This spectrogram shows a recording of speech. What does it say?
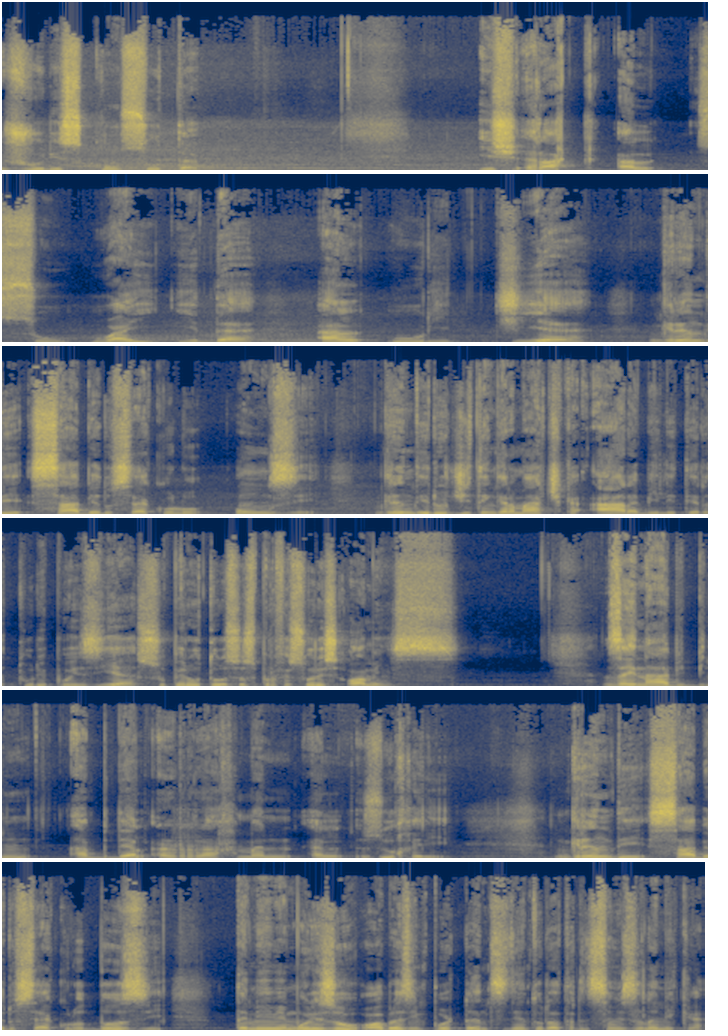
jurisconsulta. Ishraq al-Suwaida al-Uridia, grande sábia do século XI, grande erudita em gramática árabe, literatura e poesia, superou todos seus professores homens. Zainab bin Abdel Rahman al-Zuhri, grande sábia do século XII, também memorizou obras importantes dentro da tradição islâmica,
